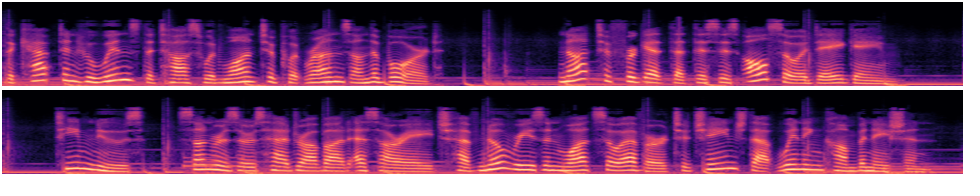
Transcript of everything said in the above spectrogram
the captain who wins the toss would want to put runs on the board. Not to forget that this is also a day game. Team News, Sunrisers Hyderabad SRH have no reason whatsoever to change that winning combination.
